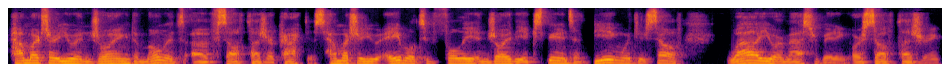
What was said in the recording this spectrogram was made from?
how much are you enjoying the moments of self pleasure practice? How much are you able to fully enjoy the experience of being with yourself while you are masturbating or self pleasuring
